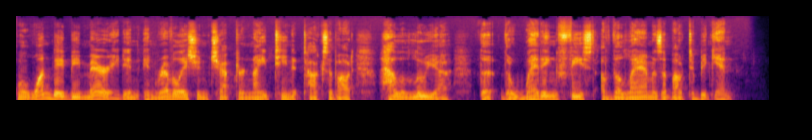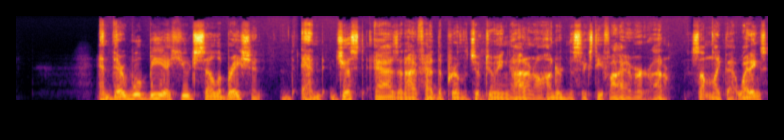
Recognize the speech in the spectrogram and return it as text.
will one day be married. In, in Revelation chapter 19, it talks about, hallelujah, the, the wedding feast of the Lamb is about to begin. And there will be a huge celebration. And just as, and I've had the privilege of doing, I don't know, 165 or I don't, something like that, weddings,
